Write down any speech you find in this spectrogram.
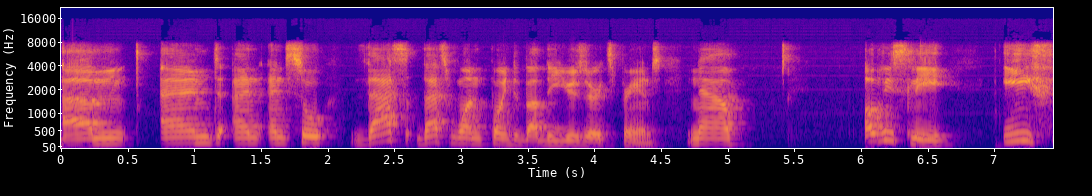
Um, and and and so that's that's one point about the user experience. Now, obviously, if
